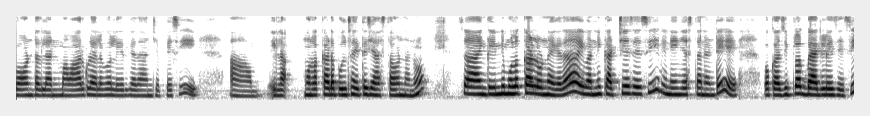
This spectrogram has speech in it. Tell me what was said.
బాగుంటుంది అండ్ మా వారు కూడా ఎలాగో లేరు కదా అని చెప్పేసి ఇలా ములక్కాడ పులుసు అయితే చేస్తూ ఉన్నాను. సో ఇంకా ఇన్ని ములక్కాడలు ఉన్నాయి కదా ఇవన్నీ కట్ చేసేసి నేను ఏం చేస్తానంటే ఒక జిప్లాక్ బ్యాగ్లో వేసేసి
